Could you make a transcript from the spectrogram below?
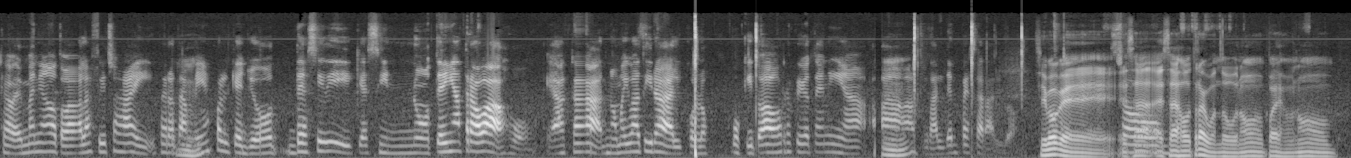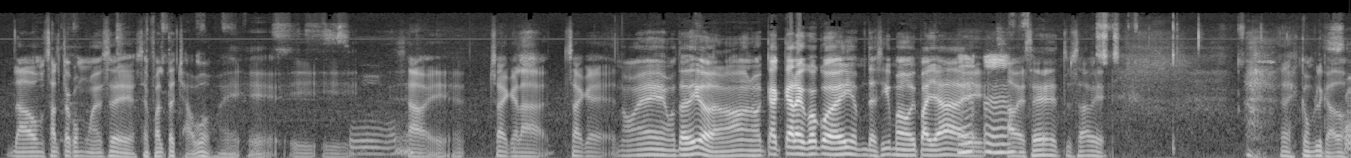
que haber meneado todas las fichas ahí, pero también es porque yo decidí que si no tenía trabajo acá, no me iba a tirar con los poquitos ahorros que yo tenía a Ujú. tratar de empezar algo. Sí, porque So- esa, esa es otra, cuando uno, pues, uno da un salto como ese, hace falta chavo. eh, eh, y, y, Sí. ¿sabes? O sea, que la, o sea, que no es, como te digo, no, no es cascara de coco ahí, decir me voy para allá. y a veces, tú sabes, es complicado, Sí,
